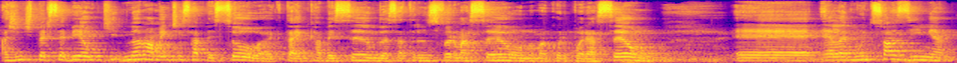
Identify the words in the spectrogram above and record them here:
a gente percebeu que normalmente essa pessoa que está encabeçando essa transformação numa corporação, é, ela é muito sozinha.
